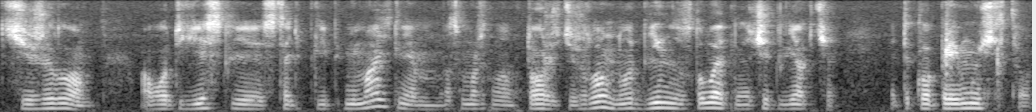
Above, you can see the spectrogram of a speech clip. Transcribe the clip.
тяжело. А вот если стать предпринимателем, возможно, тоже тяжело, но длинное слово это значит легче. Это такое преимущество.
